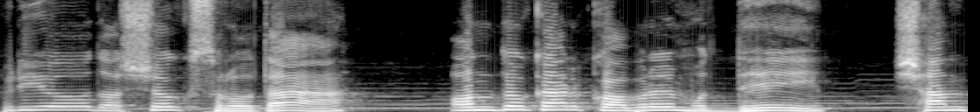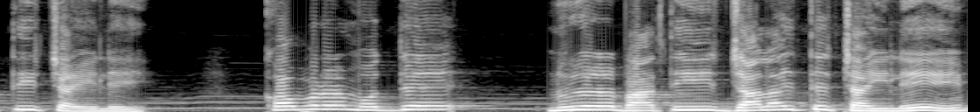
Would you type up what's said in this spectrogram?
প্রিয় দর্শক, শ্রোতা, অন্ধকার কবরের মধ্যে শান্তি চাইলে, কবরের মধ্যে নূরের বাতি জ্বালাইতে চাইলে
